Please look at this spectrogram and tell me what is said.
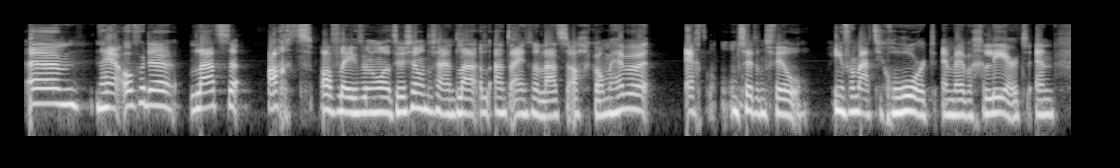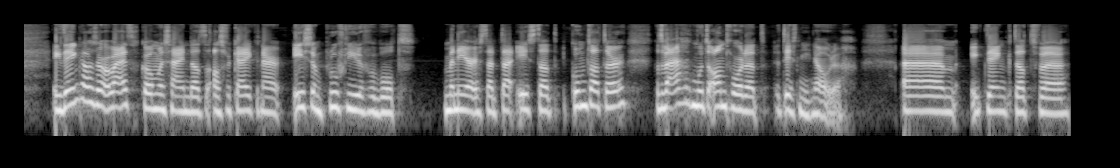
Ehm, nou ja, over de laatste acht afleveringen ondertussen, want we zijn het aan het eind van de laatste acht gekomen, hebben we echt ontzettend veel informatie gehoord en we hebben geleerd. En ik denk dat we erop uitgekomen zijn dat als we kijken naar is een proefdierenverbod, wanneer is dat, is dat, komt dat er? Dat we eigenlijk moeten antwoorden dat het is niet nodig. Um, ik denk dat we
